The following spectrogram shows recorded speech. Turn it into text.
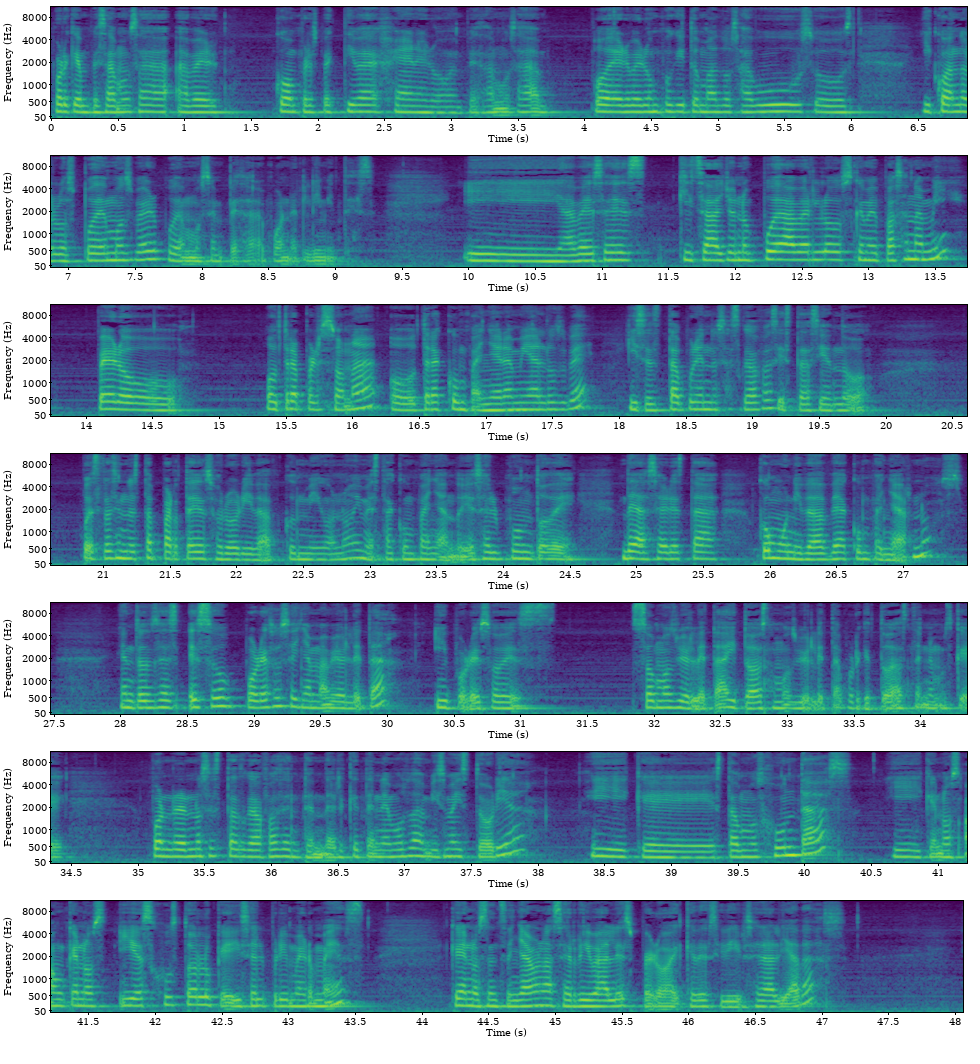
porque empezamos a, a ver con perspectiva de género, empezamos a poder ver un poquito más los abusos y cuando los podemos ver podemos empezar a poner límites. Y a veces quizá yo no pueda ver los que me pasan a mí, pero otra persona o otra compañera mía los ve y se está poniendo esas gafas y está haciendo pues está haciendo esta parte de sororidad conmigo, ¿no? Y me está acompañando. Y es el punto de, de hacer esta comunidad de acompañarnos. Entonces, eso, por eso se llama Violeta y por eso es, somos Violeta y todas somos Violeta, porque todas tenemos que ponernos estas gafas, entender que tenemos la misma historia y que estamos juntas y que nos, aunque nos, y es justo lo que dice el primer mes, que nos enseñaron a ser rivales, pero hay que decidir ser aliadas.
